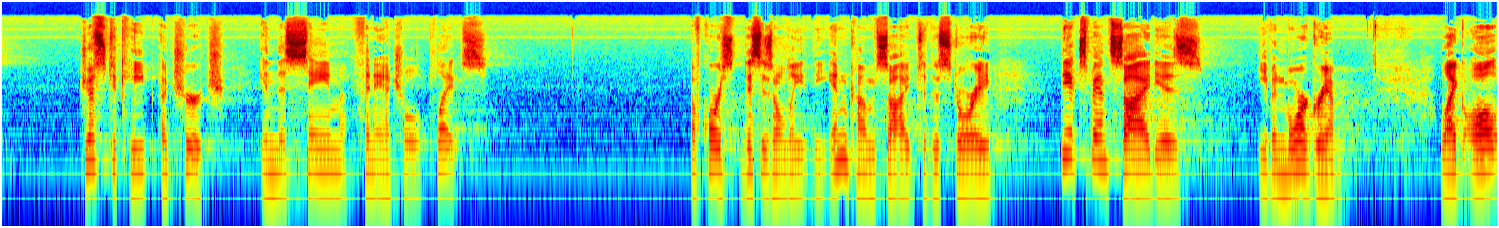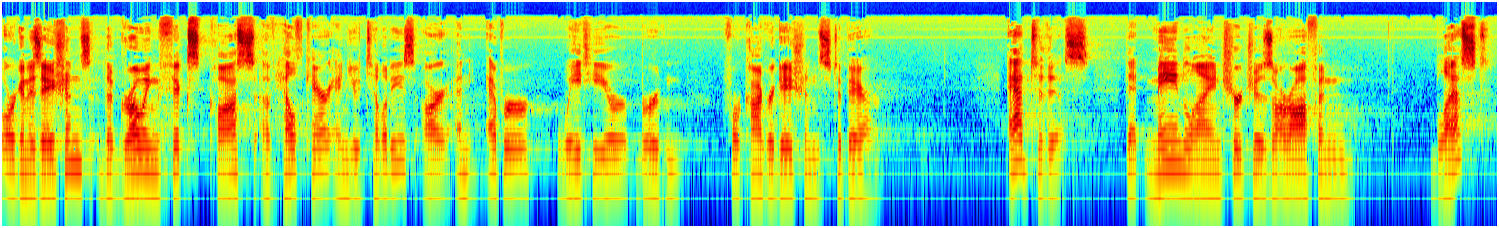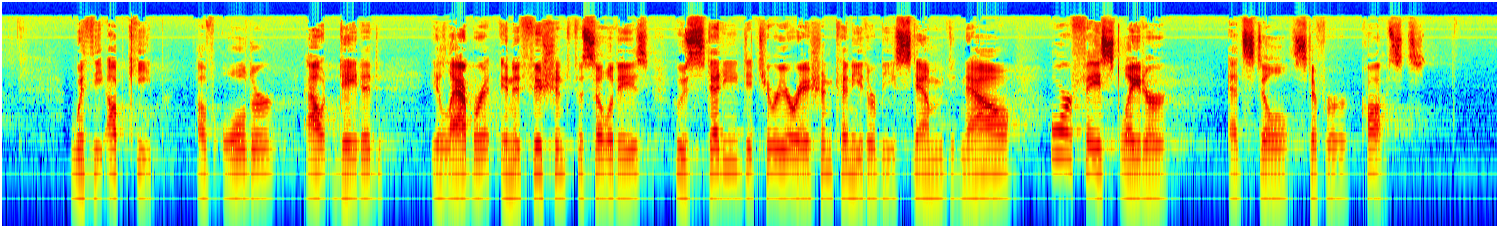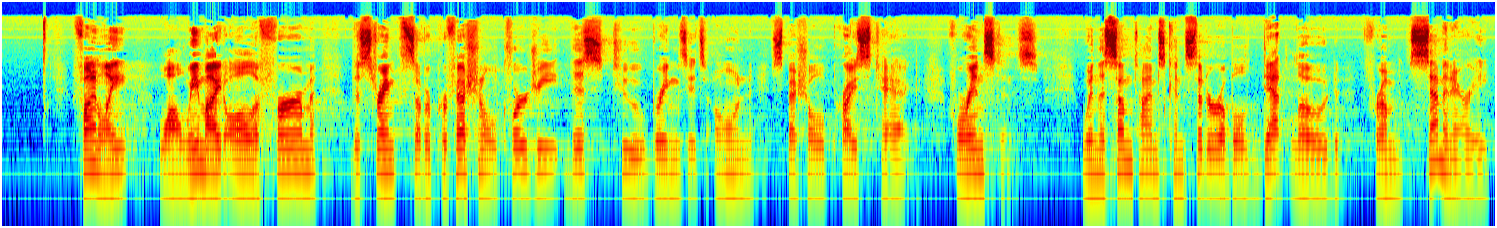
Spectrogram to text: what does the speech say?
just to keep a church in the same financial place. Of course, this is only the income side to the story. The expense side is even more grim. Like all organizations, the growing fixed costs of healthcare and utilities are an ever weightier burden for congregations to bear. Add to this that mainline churches are often blessed with the upkeep of older, outdated, elaborate, inefficient facilities whose steady deterioration can either be stemmed now or faced later at still stiffer costs. Finally, while we might all affirm the strengths of a professional clergy, this too brings its own special price tag. For instance, when the sometimes considerable debt load from seminary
